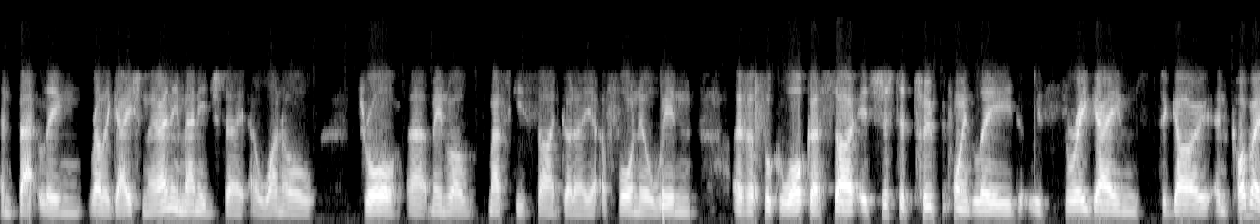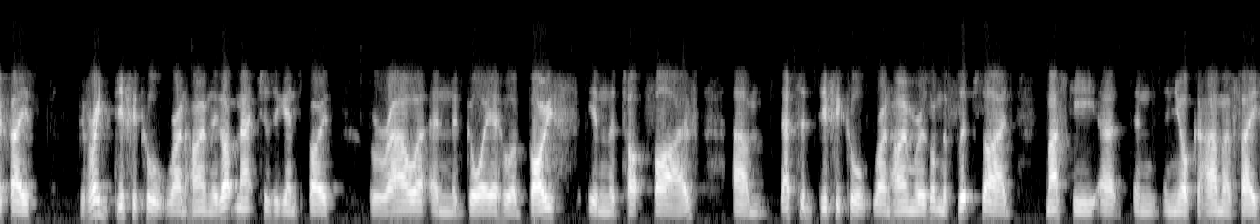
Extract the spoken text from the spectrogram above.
and battling relegation. They only managed a, a one-all draw. Uh, meanwhile, Muskie's side got a, a 4-0 win over Fukuoka. So it's just a two-point lead with three games to go. And Kobe faced a very difficult run home. They got matches against both Urawa and Nagoya, who are both in the top five. Um, that's a difficult run home. Whereas on the flip side, Muskie uh, and, and, Yokohama face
